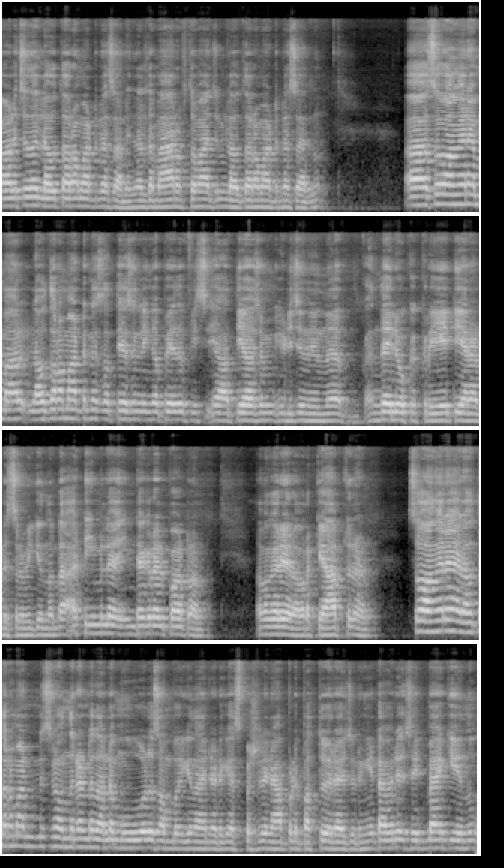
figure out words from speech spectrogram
കളിച്ചത് ലൗത്താറോ മാർട്ടിനസ് ആണ് ഇന്നലത്തെ മാൻ ഓഫ് ദ മാച്ചും ലൗത്താറോ മാർട്ടിനസ് ആയിരുന്നു സോ അങ്ങനെ ലൗത്താറോ മാർട്ടിനസ് അത്യാവശ്യം ലിങ്കപ്പ് ചെയ്ത് ഫിസ് അത്യാവശ്യം ഇടിച്ചു നിന്ന് എന്തെങ്കിലുമൊക്കെ ക്രിയേറ്റ് ചെയ്യാനായിട്ട് ശ്രമിക്കുന്നുണ്ട്. ആ ടീമിലെ ഇന്റഗ്രൽ പാർട്ടാണ് നമുക്കറിയാലോ അവരുടെ ക്യാപ്റ്റനാണ് സോ അങ്ങനെ ലൗത്താറോ മാർട്ടിനസിന് ഒന്ന് രണ്ട് നല്ല മൂവുകൾ സംഭവിക്കുന്നു അതിന്റെ ഇടയ്ക്ക് എസ്പെഷ്യലി നാപ്പിളി പത്ത് പേരായി ചുരുങ്ങിയിട്ട് അവർ സിറ്റ് ബാക്ക് ചെയ്യുന്നു.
